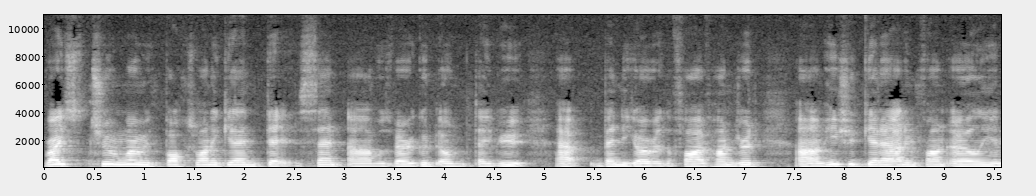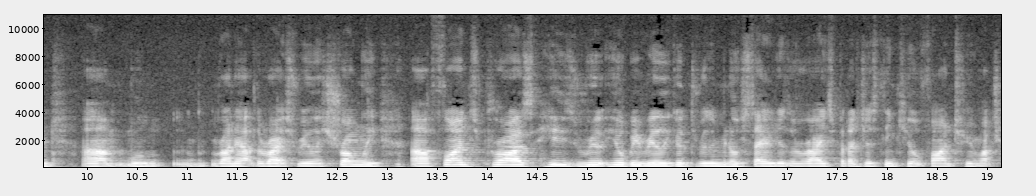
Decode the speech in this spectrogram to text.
Race 2 and 1 with box 1 again. Descent uh, was very good on debut at Bendigo over the 500. Um, he should get out in front early and um, will run out the race really strongly. Uh, Flying Surprise, he's re- he'll be really good through the middle stage of the race, but I just think he'll find too much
